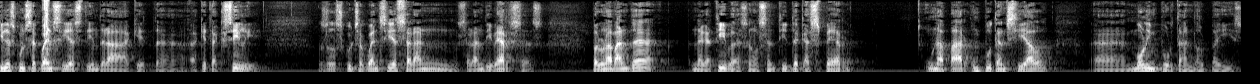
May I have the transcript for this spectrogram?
Quines conseqüències tindrà aquest, eh, aquest exili? Doncs les conseqüències seran, seran diverses. Per una banda, negatives, en el sentit de que es perd una part, un potencial eh, molt important del país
